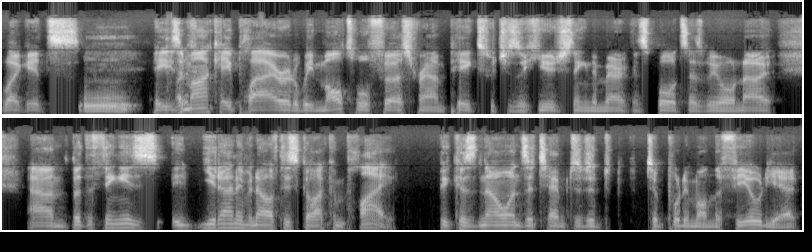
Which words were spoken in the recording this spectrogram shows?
Like it's Mm. he's a marquee player. It'll be multiple first round picks, which is a huge thing in American sports, as we all know. Um, but the thing is, you don't even know if this guy can play because no one's attempted to, to put him on the field yet.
